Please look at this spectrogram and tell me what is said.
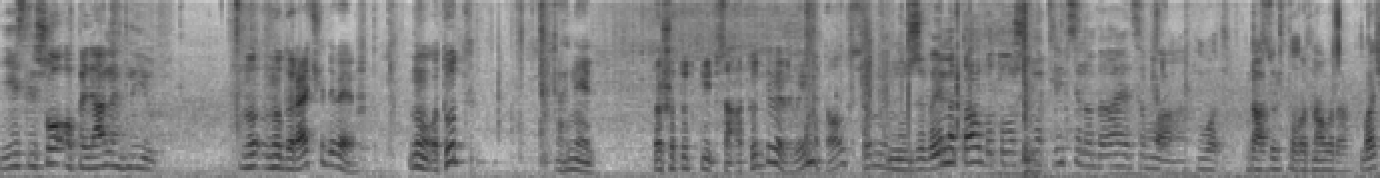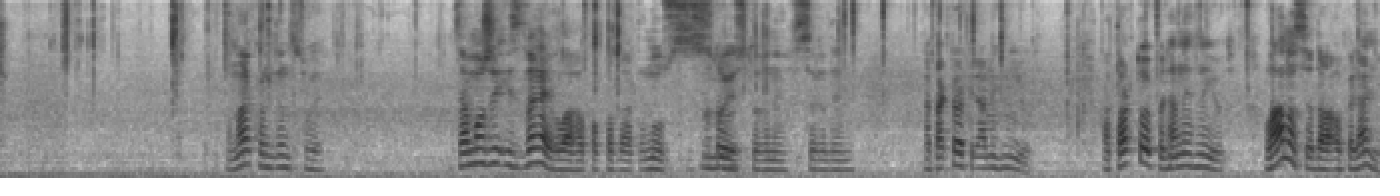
Якщо що, опеляни гниють. Ну, ну до речі, диви. Ну, отут гниль. То, що тут кліпса, а тут диви, живий метал, все. Ну, живий метал, бо того, що на кліпсі набирається влага. Вот. Да, результат. одна вода. Бач? Вона конденсує. Це може із дверей влага попадати, ну, з, з тої сторони, з середини. А так то опіляни гниють. А так то опеляни гниють. Ланоси, да, опеляні.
